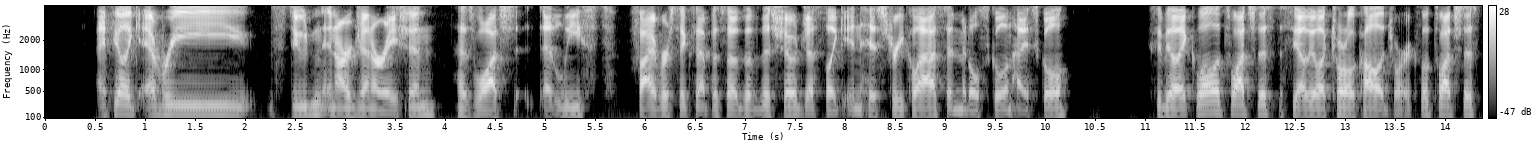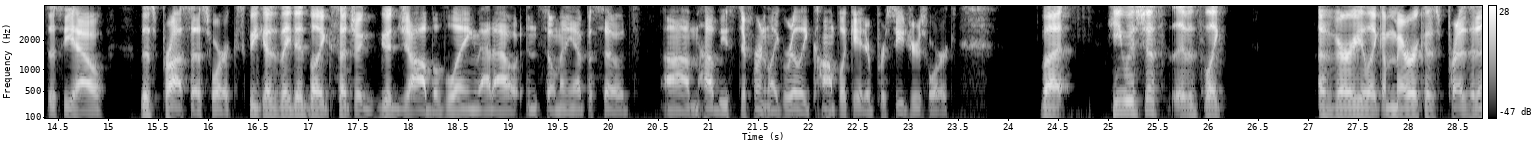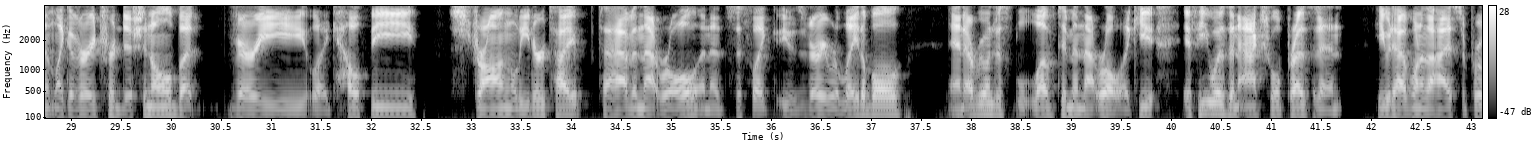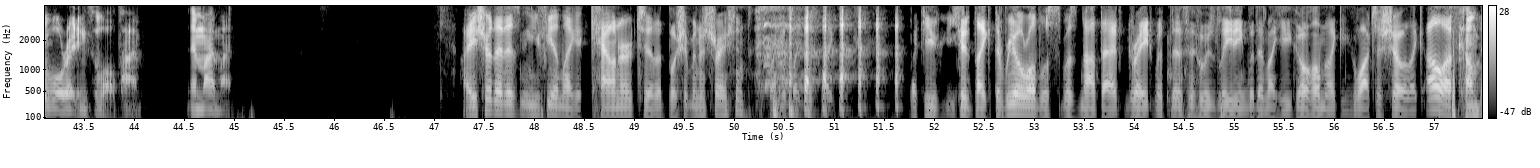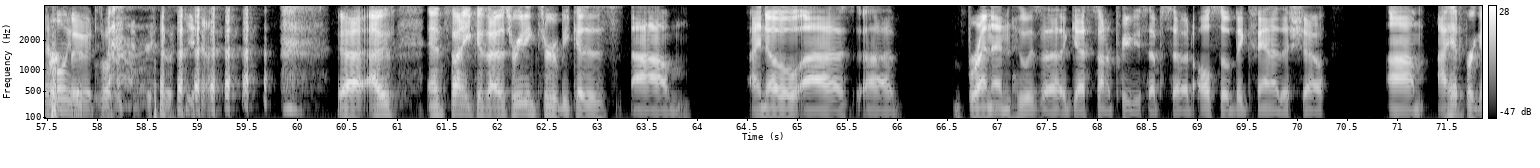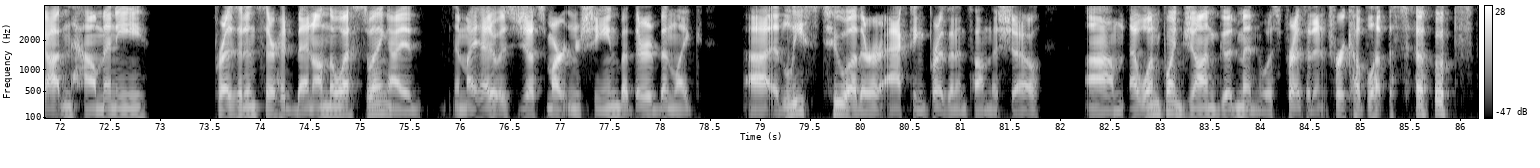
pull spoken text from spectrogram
I feel like every student in our generation has watched at least 5 or 6 episodes of this show just like in history class in middle school and high school. So be like, well, let's watch this to see how the electoral college works. Let's watch this to see how this process works because they did like such a good job of laying that out in so many episodes um, how these different like really complicated procedures work but he was just it was like a very like america's president like a very traditional but very like healthy strong leader type to have in that role. And it's just like he was very relatable and everyone just loved him in that role. Like he if he was an actual president he would have one of the highest approval ratings of all time in my mind. Are you sure that isn't you feeling like a counter to the Bush administration? Like it's like this, like like you, you could like the real world was was not that great with this, who was leading, but then like you go home like you can watch a show like oh It's comfort food. is what we can do. yes. yeah, I was, and it's funny because I was reading through because um, I know uh, uh, Brennan, who was a guest on a previous episode, also a big fan of this show. Um, I had forgotten how many presidents there had been on the West Wing. I had in my head it was just Martin Sheen, but there had been like uh, at least two other acting presidents on the show. Um, at one point, John Goodman was president for a couple episodes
